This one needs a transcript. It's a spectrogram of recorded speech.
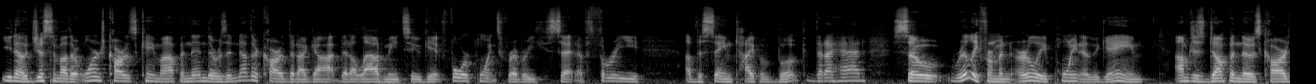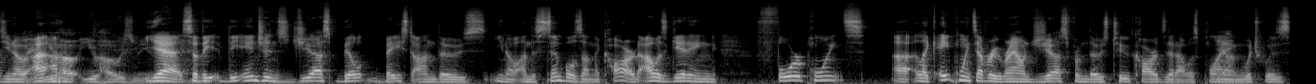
you know, just some other orange cards came up. And then there was another card that I got that allowed me to get four points for every set of three of the same type of book that I had. So, really, from an early point of the game, I'm just dumping those cards. You know, I, you, ho- you hose me. yeah, so the the engine's just built based on those, you know, on the symbols on the card. I was getting four points, uh, like eight points every round just from those two cards that I was playing, Yeah. which was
